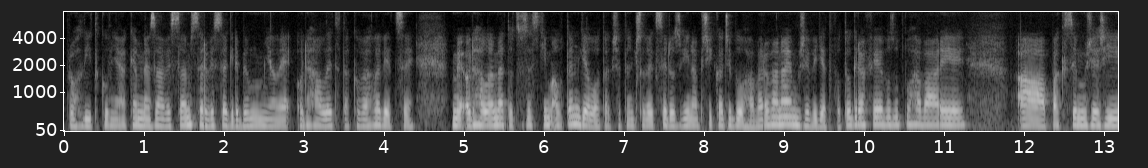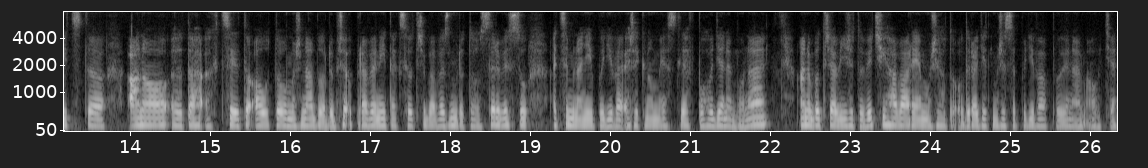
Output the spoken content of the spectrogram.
prohlídku v nějakém nezávislém servise, kdyby mu měli odhalit takovéhle věci. My odhalujeme to, co se s tím autem dělo, takže ten člověk si dozví například, že bylo havarované, může vidět fotografie vozu po havárii, a pak si může říct, ano, ta, chci to auto, možná bylo dobře opravený, tak si ho třeba vezmu do toho servisu, ať si mi na něj podívají a řeknou mi, jestli je v pohodě nebo ne. A nebo třeba ví, že to větší havárie, může ho to odradit, může se podívat po jiném autě.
